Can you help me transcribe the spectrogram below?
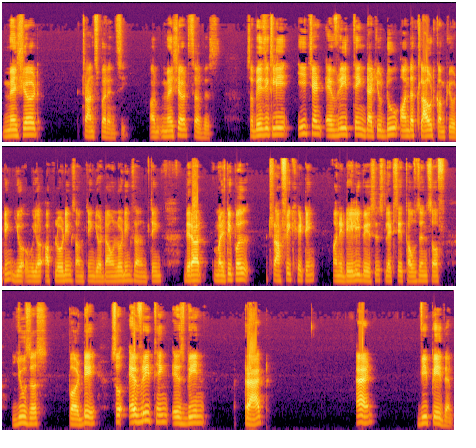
measured transparency or measured service. So basically each and everything that you do on the cloud computing you you're uploading something you're downloading something there are multiple traffic hitting on a daily basis let's say thousands of users per day so everything is being tracked and we pay them.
